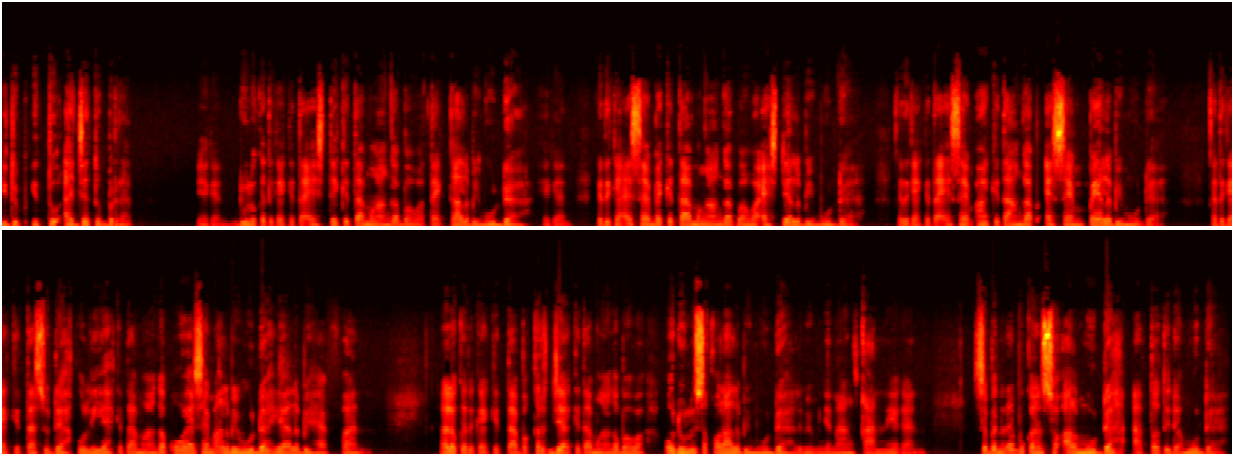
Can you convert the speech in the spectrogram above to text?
Hidup itu aja tuh berat. Ya kan? Dulu ketika kita SD kita menganggap bahwa TK lebih mudah, ya kan? Ketika SMP kita menganggap bahwa SD lebih mudah. Ketika kita SMA kita anggap SMP lebih mudah. Ketika kita sudah kuliah kita menganggap oh SMA lebih mudah ya, lebih have fun. Lalu ketika kita bekerja kita menganggap bahwa oh dulu sekolah lebih mudah, lebih menyenangkan ya kan sebenarnya bukan soal mudah atau tidak mudah.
